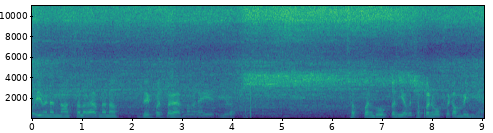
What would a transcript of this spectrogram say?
और ये मैंने नाश्ता लगाया अपना नाश्ता ब्रेकफास्ट लगाया अपना मैंने, ये ये रहा। छप्पन भोग तो नहीं है, पर छप्पन भोग से कम भी नहीं है।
